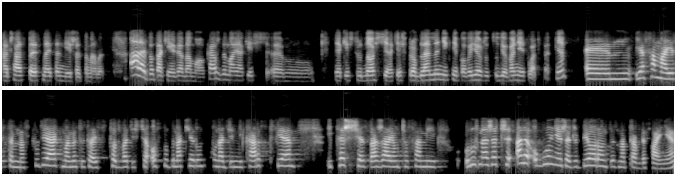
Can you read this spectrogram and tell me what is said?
a czas to jest najcenniejsze, co mamy. Ale to takie wiadomo, każdy ma jakieś, em, jakieś trudności, jakieś problemy, nikt nie powiedział, że studiowanie jest łatwe, nie? Ja sama jestem na studiach, mamy tutaj 120 osób na kierunku, na dziennikarstwie i też się zdarzają czasami różne rzeczy, ale ogólnie rzecz biorąc jest naprawdę fajnie.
